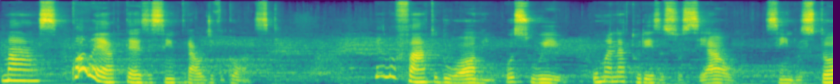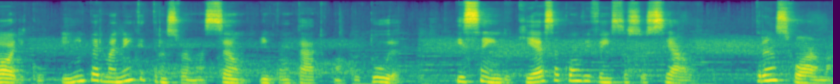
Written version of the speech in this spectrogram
Mas qual é a tese central de Vygotsky? Pelo fato do homem possuir uma natureza social, sendo histórico e em permanente transformação em contato com a cultura, e sendo que essa convivência social transforma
